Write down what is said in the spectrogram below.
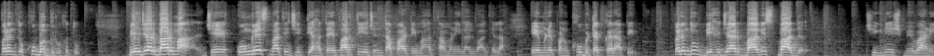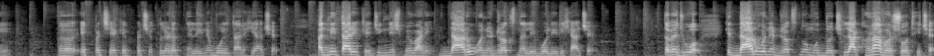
પરંતુ ખૂબ અઘરું હતું. બે હજાર બારમાં જે કોંગ્રેસમાંથી જીત્યા હતા, એ ભારતીય જનતા પાર્ટીમાં હતા મણિલાલ વાઘેલા. એમણે પણ ખૂબ ટક્કર આપી. પરંતુ બે હજાર બાવીસ બાદ જિગ્નેશ મેવાણી એક પછી એક એક પછી એક લડતને લઈને બોલતા રહ્યા છે. આજની તારીખે જિગ્નેશ મેવાણી દારૂ અને ડ્રગ્સને લઈ બોલી રહ્યા છે. તમે જુઓ કે દારૂ અને ડ્રગ્સનો મુદ્દો છેલ્લા ઘણા વર્ષોથી છે.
